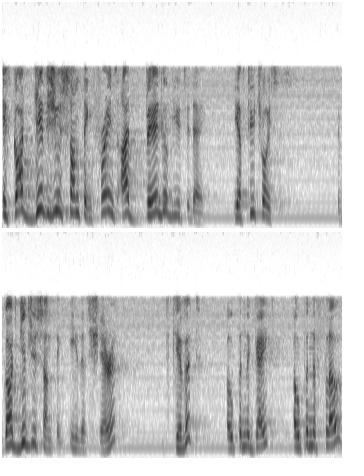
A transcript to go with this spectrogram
If God gives you something, friends, I beg of you today, you have two choices. If God gives you something, either share it, give it, open the gate, open the flow,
